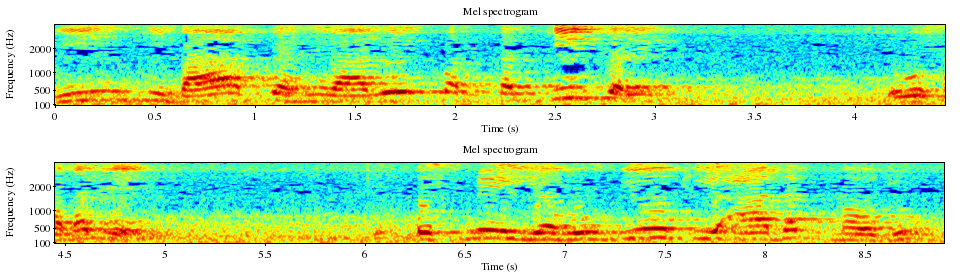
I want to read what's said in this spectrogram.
دین کی بات کہنے والے پر تنقید کرے تو وہ سمجھ لے اس میں یہودیوں کی عادت موجود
